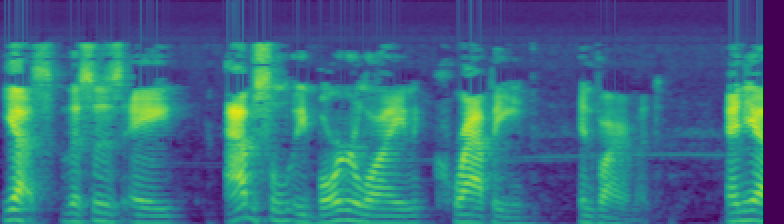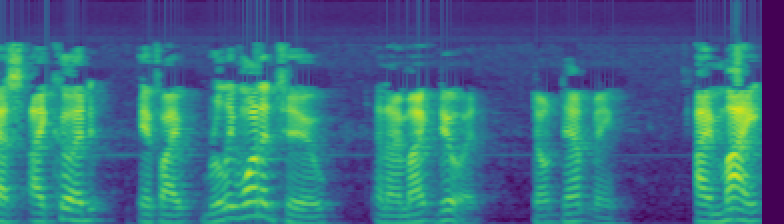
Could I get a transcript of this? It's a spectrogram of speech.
Yes, this is a absolutely borderline crappy environment. And yes, I could, if I really wanted to, and I might do it, don't tempt me, I might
